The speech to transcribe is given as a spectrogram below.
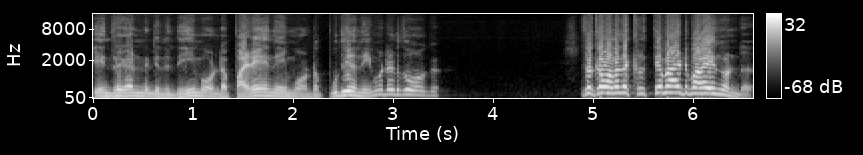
കേന്ദ്ര ഗവൺമെന്റിന്റെ നിയമമുണ്ട് പഴയ നിയമമുണ്ട് പുതിയ നിയമമുണ്ട്. എടുത്തു നോക്ക്. ഇതൊക്കെ വളരെ കൃത്യമായിട്ട് പറയുന്നുണ്ട്.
